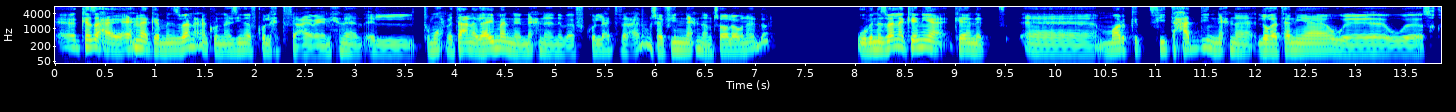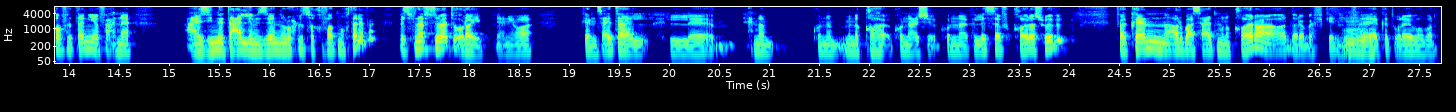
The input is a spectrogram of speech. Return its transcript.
آه، كذا حاجة. إحنا كان بالنسبة لنا إحنا كنا عايزين في كل حتة في العالم. يعني إحنا الطموح بتاعنا دايما إن إحنا نبقى في كل حتة في العالم وشايفين إن إحنا إن شاء الله ونقدر. وبالنسبة لنا كينيا كانت آه، market فيه تحدي إن إحنا لغة تانية وثقافة تانية. فإحنا عايزين نتعلم إزاي نروح لثقافات مختلفة بس في نفس الوقت قريب. يعني هو كان ساعتها إحنا كنا من القاهرة كنا كنا لسه في القاهرة سويفل فكان أربع ساعات من القاهرة أقدر أبقى في كينيا. فهي كانت قريبة برضه.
